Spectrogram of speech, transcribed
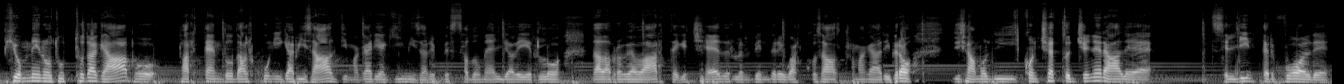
più o meno tutto da capo, partendo da alcuni capisaldi, magari Hakimi sarebbe stato meglio averlo dalla propria parte che cederlo e vendere qualcos'altro magari, però diciamo il concetto generale è se l'Inter vuole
